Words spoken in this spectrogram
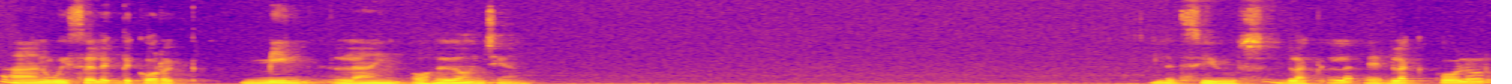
and we select the correct mean line of the Donchian. Let's use black uh, black color.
